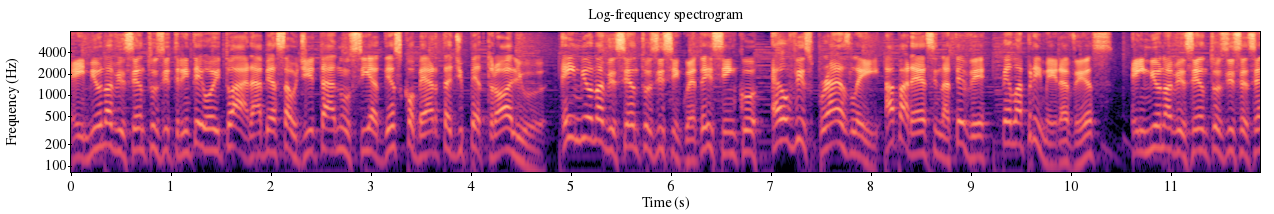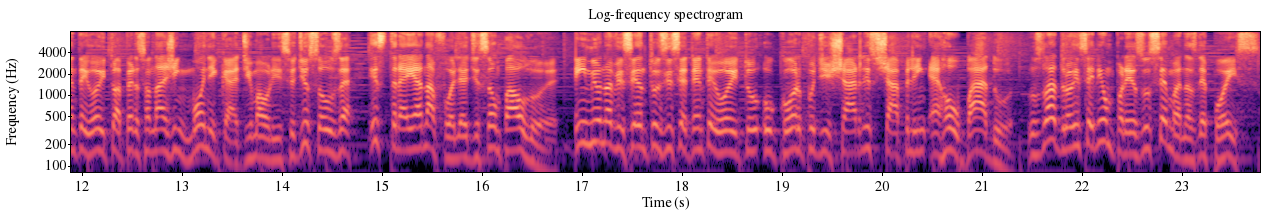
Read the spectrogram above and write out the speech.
Em 1938, a Arábia Saudita anuncia a descoberta de petróleo. Em 1955, Elvis Presley aparece na TV pela primeira vez. Em 1968, a personagem Mônica de Maurício de Souza estreia na Folha de São Paulo. Em 1978, o corpo de Charles Chaplin é roubado. Os ladrões seriam presos semanas depois.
